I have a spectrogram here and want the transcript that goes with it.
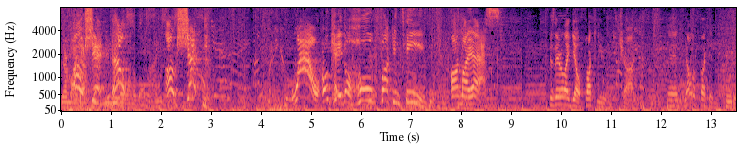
Never mind. Oh, shit! Help! one of us. Oh, shit! Wow! Okay, the whole fucking team on my ass. Because they were like, yo, fuck you, Chaac. Man, y'all are fucking poodle.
